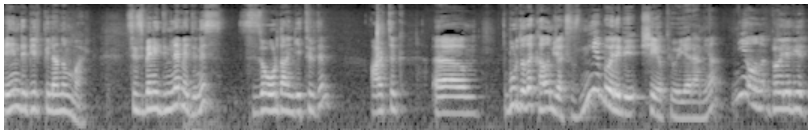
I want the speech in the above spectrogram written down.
benim de bir planım var. Siz beni dinlemediniz. Sizi oradan getirdim. Artık e, burada da kalamayacaksınız. Niye böyle bir şey yapıyor Yeremya? Niye onu böyle bir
